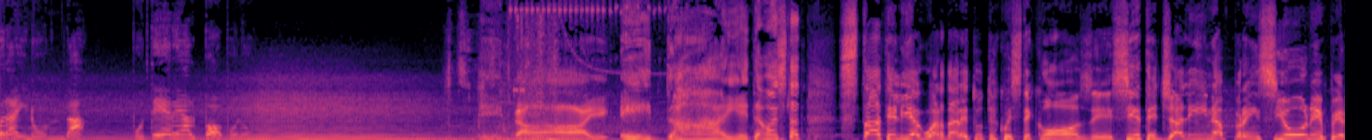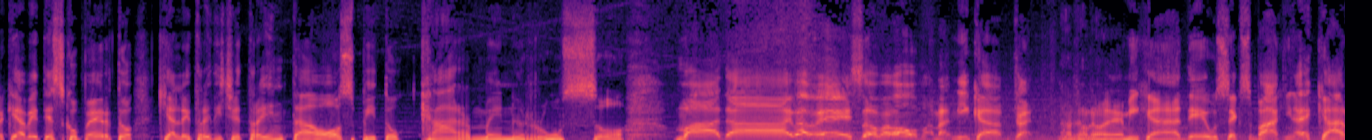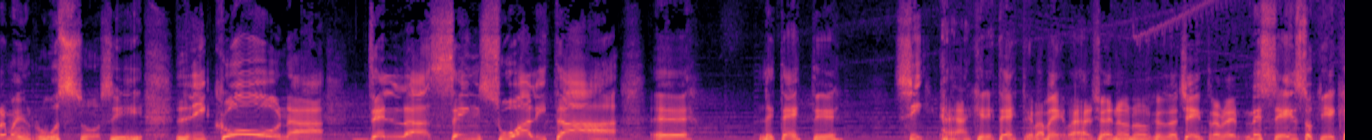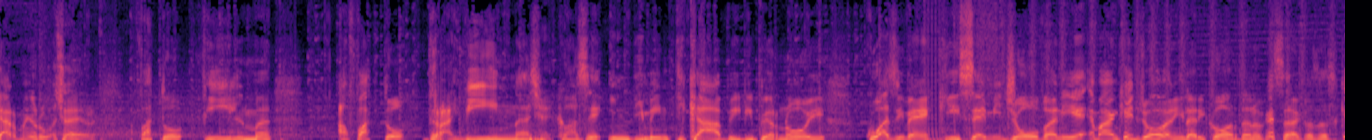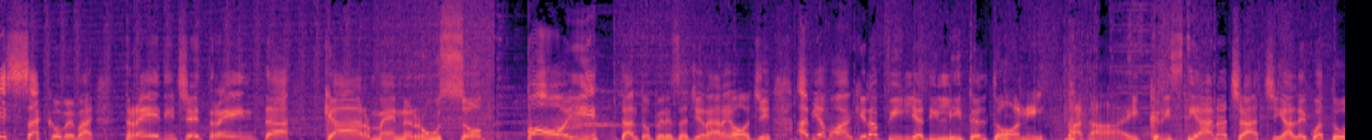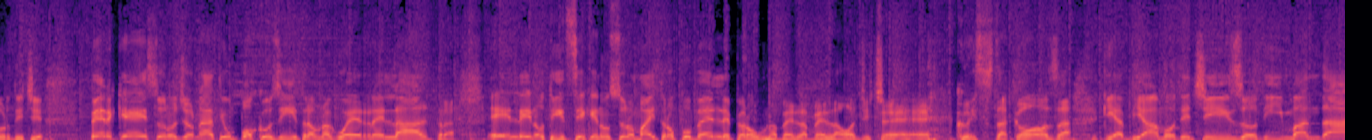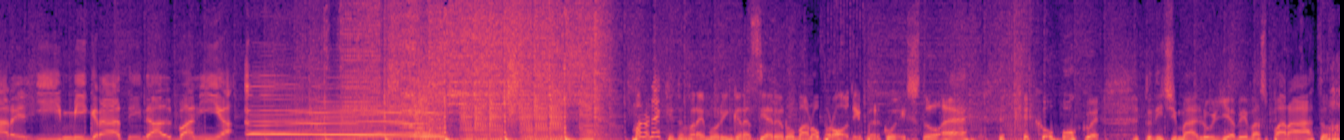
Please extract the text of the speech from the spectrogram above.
ora in onda Potere al Popolo. E dai, e dai, e dai, ma state, state lì a guardare tutte queste cose. Siete già lì in apprensione perché avete scoperto che alle 13.30 ospito Carmen Russo. Ma dai, vabbè, insomma, oh, ma, ma mica, cioè, No, no, non è mica Deus ex machina, è Carmen Russo, sì, l'icona della sensualità. Eh, le tette? Sì, eh, anche le tette, vabbè, ma cioè, no, no, cosa c'entra? Nel senso che Carmen Russo, cioè, ha fatto film, ha fatto drive-in, cioè cose indimenticabili per noi quasi vecchi, semi giovani, eh, ma anche i giovani la ricordano. Questa è la cosa. Chissà come mai. 13.30, Carmen Russo. Poi, tanto per esagerare oggi, abbiamo anche la figlia di Little Tony. Ma dai, Cristiana Ciacci alle 14 perché sono giornate un po' così tra una guerra e l'altra e le notizie che non sono mai troppo belle però una bella bella oggi c'è questa cosa che abbiamo deciso di mandare gli immigrati in Albania eeeh! Ma non è che dovremmo ringraziare Romano Prodi per questo, eh? E comunque tu dici, ma lui gli aveva sparato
